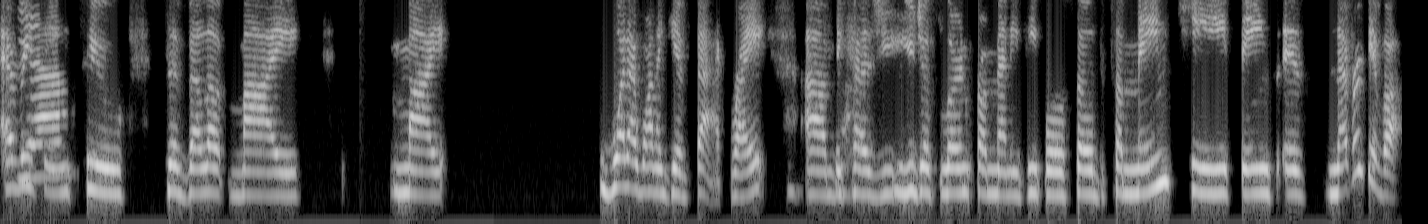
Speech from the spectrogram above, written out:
everything yeah. to develop my my what I want to give back, right? Um, because you, you just learn from many people. So some main key things is never give up.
